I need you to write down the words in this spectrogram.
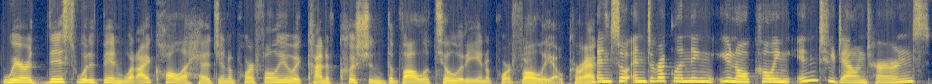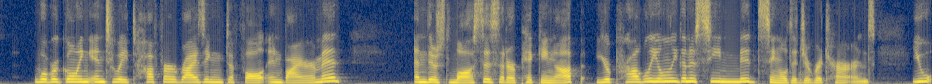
where this would have been what I call a hedge in a portfolio. It kind of cushioned the volatility in a portfolio, correct? And so, and direct lending, you know, going into downturns, where we're going into a tougher rising default environment, and there's losses that are picking up, you're probably only going to see mid single digit returns. You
